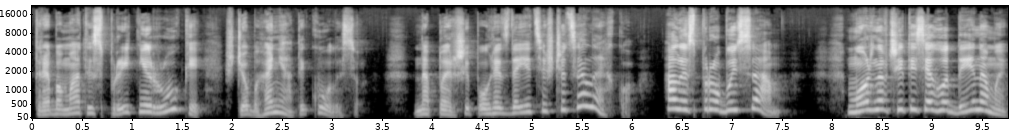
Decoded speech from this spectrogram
Треба мати спритні руки, щоб ганяти колесо. На перший погляд здається, що це легко, але спробуй сам. Можна вчитися годинами,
